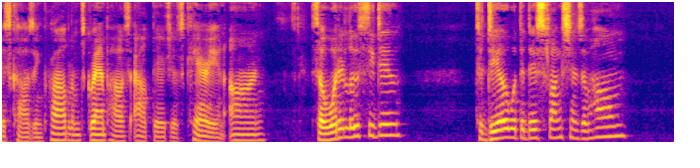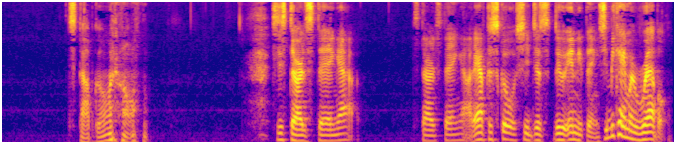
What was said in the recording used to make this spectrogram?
is causing problems. Grandpa's out there just carrying on. So, what did Lucy do to deal with the dysfunctions of home? Stop going home. she started staying out. Started staying out. After school, she'd just do anything. She became a rebel.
